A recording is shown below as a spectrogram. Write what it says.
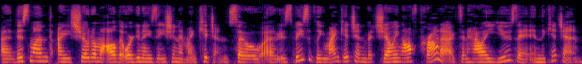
uh, this month, I showed them all the organization in my kitchen. So uh, it's basically my kitchen, but showing off products and how I use it in the kitchen.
